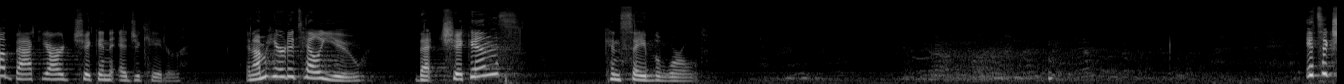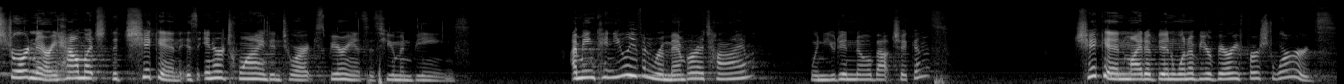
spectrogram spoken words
a backyard chicken educator, and I'm here to tell you that chickens can save the world. It's extraordinary how much the chicken is intertwined into our experience as human beings. I mean, can you even remember a time when you didn't know about chickens? Chicken might have been one of your very first words.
